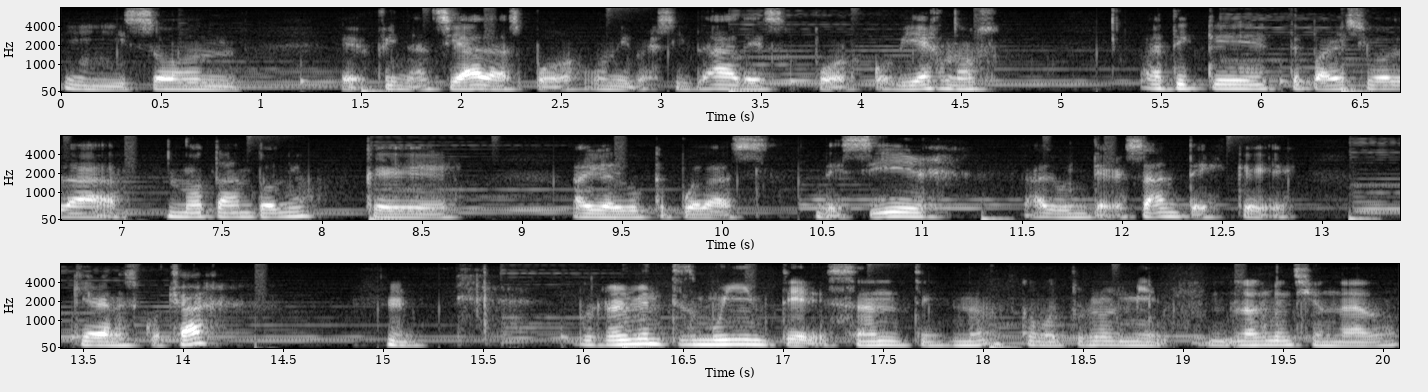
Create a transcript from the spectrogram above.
y son eh, financiadas por universidades, por gobiernos. ¿A ti qué te pareció la nota, Antonio? Que hay algo que puedas decir, algo interesante que quieran escuchar. Pues realmente es muy interesante, ¿no? Como tú lo, has mencionado.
